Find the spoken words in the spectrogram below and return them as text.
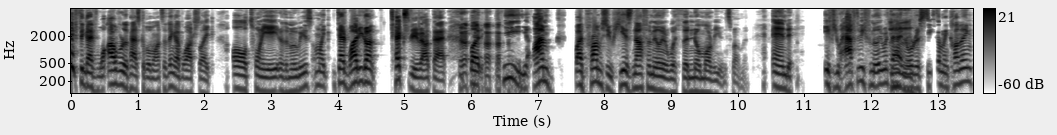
I think I've over the past couple of months, I think I've watched like all twenty eight of the movies. I'm like, Dad, why do you not text me about that? But he, I'm, I promise you, he is not familiar with the No More Mutants moment, and if you have to be familiar with that mm-hmm. in order to see something coming,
